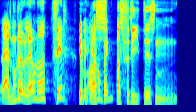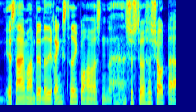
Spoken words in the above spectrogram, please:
Er der nogen, der vil lave noget? Fedt. Jamen også, nogle penge? også fordi det er sådan, jeg snakkede med ham dernede i Ringsted, ikke, hvor han var sådan, han synes det var så sjovt, der,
